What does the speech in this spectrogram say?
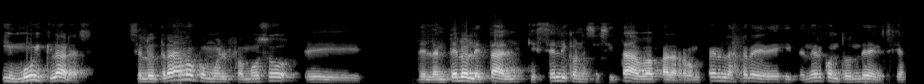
y muy claras. Se lo trajo como el famoso eh, delantero letal que Célico necesitaba para romper las redes y tener contundencia.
